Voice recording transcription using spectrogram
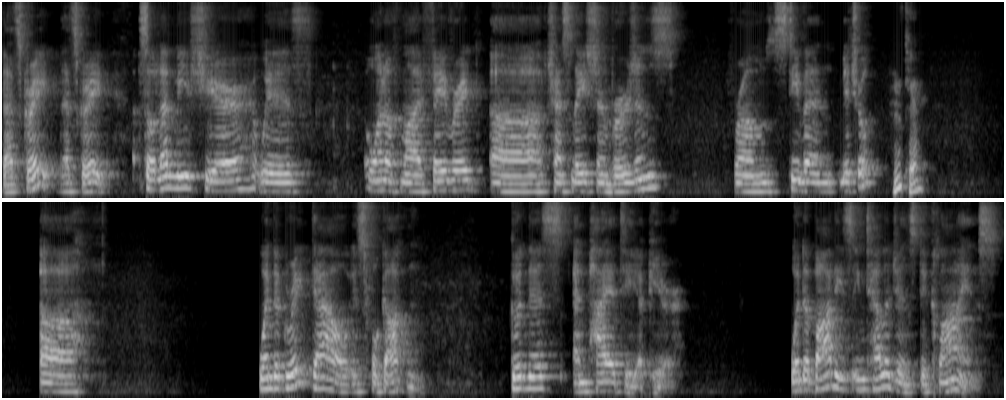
That's great. That's great. So let me share with one of my favorite uh, translation versions from Stephen Mitchell. Okay. Uh, when the great Tao is forgotten, goodness and piety appear. When the body's intelligence declines,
